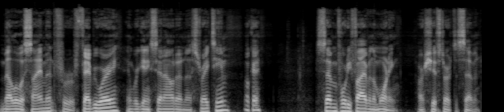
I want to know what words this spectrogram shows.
mellow assignment for February, and we're getting sent out on a strike team. Okay. 7:45 in the morning. Our shift starts at 7.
